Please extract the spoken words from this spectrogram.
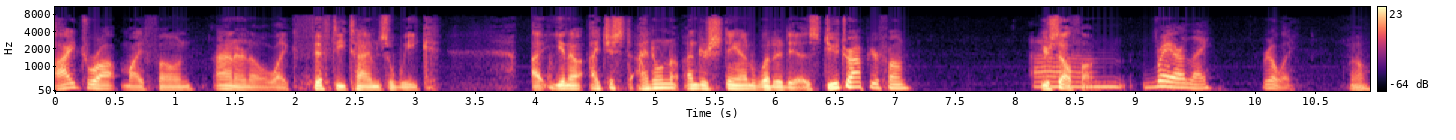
I drop my phone. I don't know, like 50 times a week. Uh, you know, I just I don't understand what it is. Do you drop your phone? Your cell phone? Um, rarely, Really? Well,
